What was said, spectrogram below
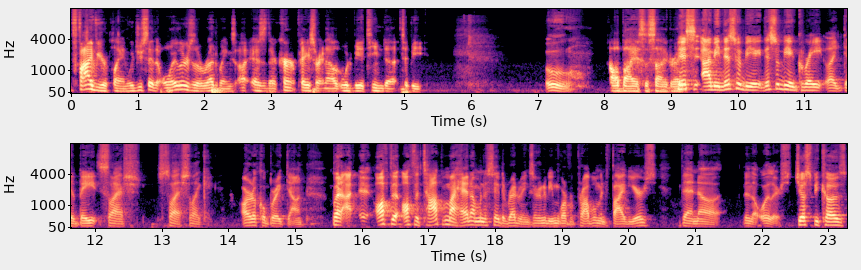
Five year plan. Would you say the Oilers or the Red Wings, uh, as their current pace right now, would be a team to to beat? Ooh, all bias aside, right? This, I mean, this would be this would be a great like debate slash slash like article breakdown. But I, off the off the top of my head, I'm going to say the Red Wings are going to be more of a problem in five years than uh, than the Oilers, just because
